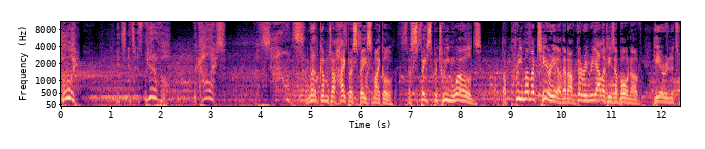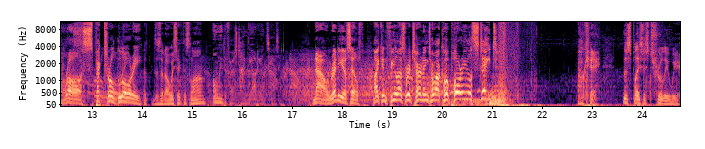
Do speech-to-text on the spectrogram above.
Holy! It's, it's, it's beautiful. The colors. The sounds. Welcome to hyperspace, Michael. The space between worlds. The prima materia that our very realities are born of, here in its raw, spectral glory. Uh, does it always take this long? Only the first time the audience hears it. Now, ready yourself. I can feel us returning to our corporeal state. Okay, this place is truly weird.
